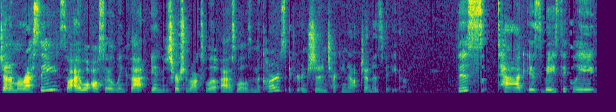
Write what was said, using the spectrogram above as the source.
Jenna Moreci, so I will also link that in the description box below as well as in the cards if you're interested in checking out Jenna's video. This tag is basically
